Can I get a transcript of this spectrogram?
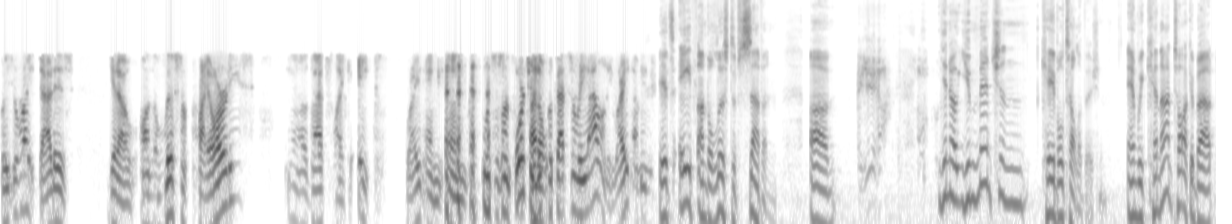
But you're right, that is, you know, on the list of priorities. You know, that's like eighth, right? And and which is unfortunate, but that's the reality, right? I mean, it's eighth on the list of seven. Um, yeah. You know, you mentioned cable television, and we cannot talk about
